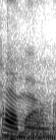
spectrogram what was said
Hammer.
